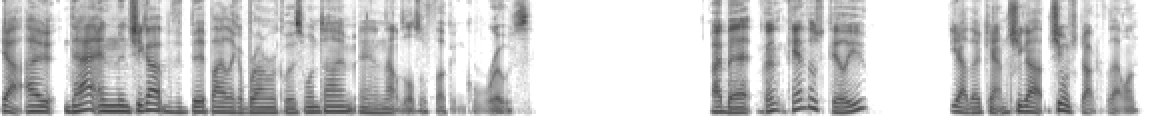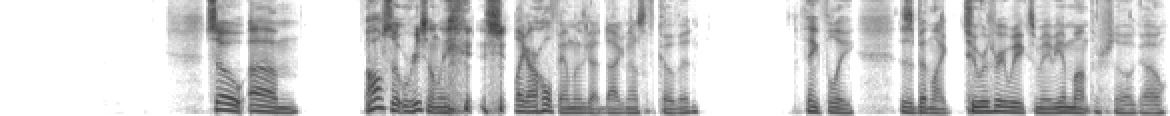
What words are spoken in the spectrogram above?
Yeah, I that and then she got bit by like a brown recluse one time, and that was also fucking gross. I bet. Can't can't those kill you? Yeah, they can. She got she went to the doctor for that one. So, um, also recently, like our whole family's got diagnosed with COVID. Thankfully, this has been like two or three weeks, maybe a month or so ago,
